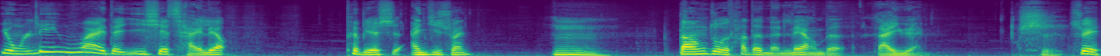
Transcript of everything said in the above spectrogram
用另外的一些材料，特别是氨基酸，嗯，当做它的能量的来源。是，所以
